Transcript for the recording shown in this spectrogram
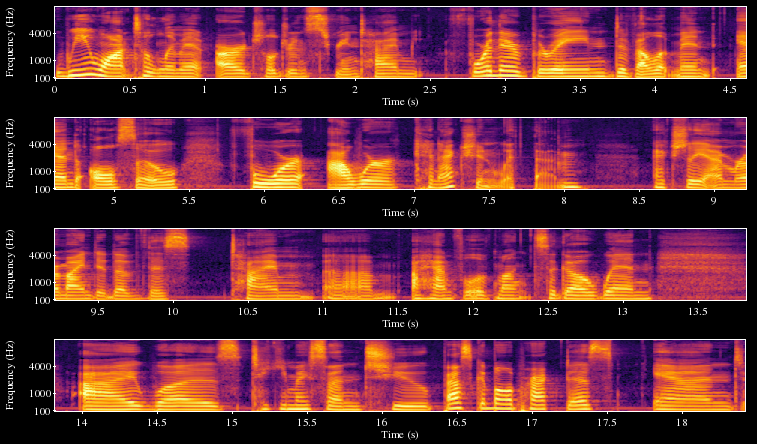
We want to limit our children's screen time for their brain development and also for our connection with them. Actually, I'm reminded of this time um, a handful of months ago when I was taking my son to basketball practice and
